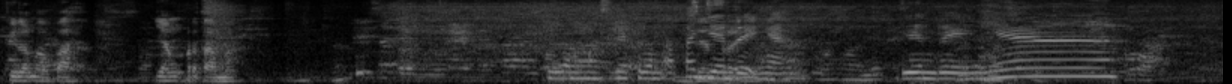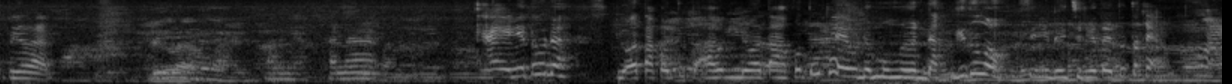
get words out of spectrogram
film apa? Yang pertama, film maksudnya film apa Genre. genrenya genrenya thriller Karena kayaknya tuh udah di otak aku tuh di otak aku tuh kayak udah mau meledak gitu loh si ide cerita itu tuh kayak wah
